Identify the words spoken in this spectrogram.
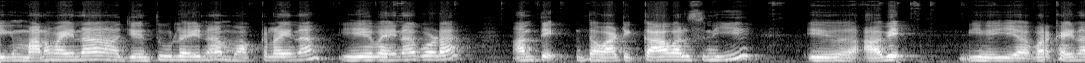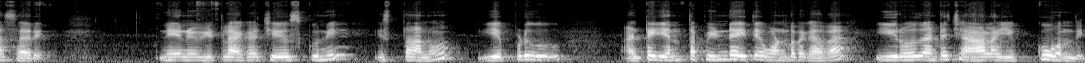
ఇక మనమైనా జంతువులైనా మొక్కలైనా ఏవైనా కూడా అంతే. ఇంకా వాటికి కావాల్సినవి అవే ఎవరికైనా సరే. నేను ఇట్లాగా చేసుకుని ఇస్తాను. ఎప్పుడు అంటే ఎంత పిండి అయితే ఉండదు కదా. ఈరోజు అంటే చాలా ఎక్కువ ఉంది.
